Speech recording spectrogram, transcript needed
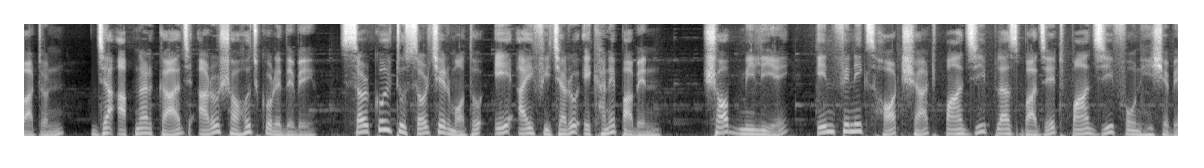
বাটন। যা আপনার কাজ আরও সহজ করে দেবে। সার্কুল টু সার্চের মতো এআই ফিচারও এখানে পাবেন। সব মিলিয়ে ইনফিনিক্স হটশার্ট পাঁচ জি প্লাস বাজেট পাঁচ জি ফোন হিসেবে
